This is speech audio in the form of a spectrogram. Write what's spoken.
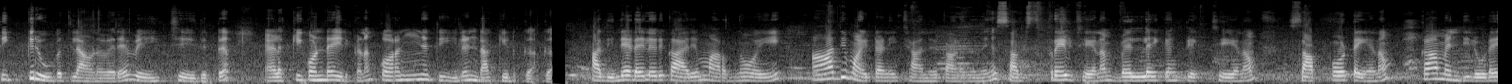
തിക്ക് രൂപത്തിലാവണ വരെ വെയിറ്റ് ചെയ്തിട്ട് ഇളക്കിക്കൊണ്ടേ ഇരിക്കണം കുറഞ്ഞ തീയിൽ ഉണ്ടാക്കിയെടുക്കുക. അതിന്റെ ഇടയിൽ ഒരു കാര്യം മറന്നുപോയി. ആദ്യമായിട്ടാണ് ഈ ചാനൽ കാണുന്നത്. നിങ്ങൾ സബ്സ്ക്രൈബ് ചെയ്യണം ബെല്ലൈക്കൺ ക്ലിക്ക് ചെയ്യണം സപ്പോർട്ട് ചെയ്യണം. കമന്റിലൂടെ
